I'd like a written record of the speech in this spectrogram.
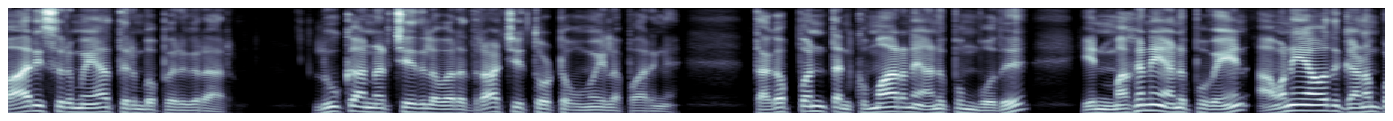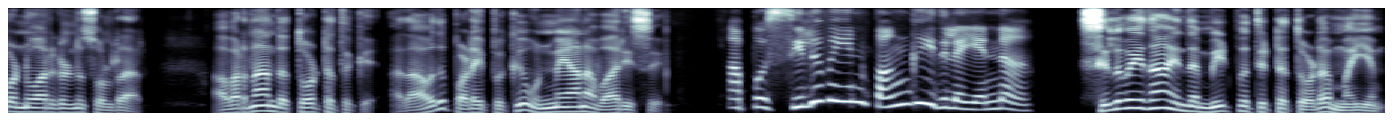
வாரிசுரிமையா திரும்ப பெறுகிறார். லூக்கா நற்செய்தியில் வர திராட்சை தோட்ட உமையில பாருங்க. தகப்பன் தன் குமாரனை அனுப்பும்போது என் மகனை அனுப்புவேன் அவனையாவது கனம் பண்ணுவார்கள்னு சொல்றார். அவர்னா அந்த தோட்டத்துக்கு அதாவது படைப்புக்கு உண்மையான வாரிசு. அப்போ சிலுவையின் பங்கு இதுல என்ன? சிலுவை தான் இந்த மீட்பு திட்டத்தோட மையம்.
